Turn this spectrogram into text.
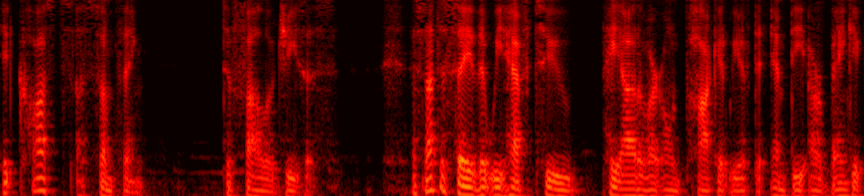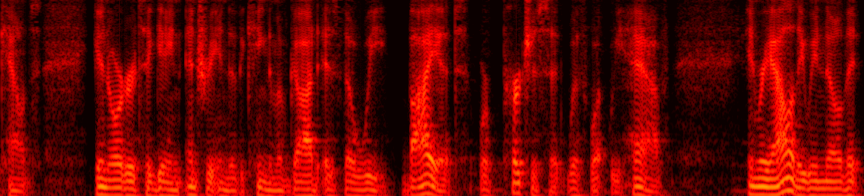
It costs us something to follow Jesus. That's not to say that we have to pay out of our own pocket. We have to empty our bank accounts in order to gain entry into the kingdom of God as though we buy it or purchase it with what we have. In reality, we know that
